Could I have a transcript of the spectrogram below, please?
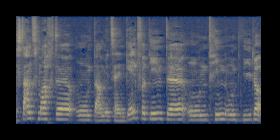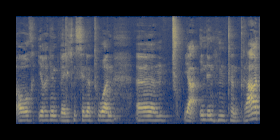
Stunts machte und damit sein Geld verdiente und hin und wieder auch irgendwelchen Senatoren ähm, ja, in den Hintern trat.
